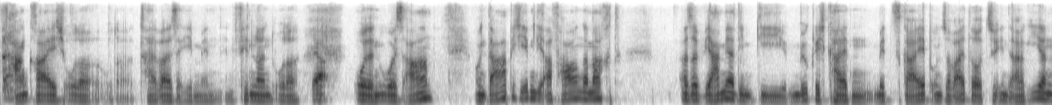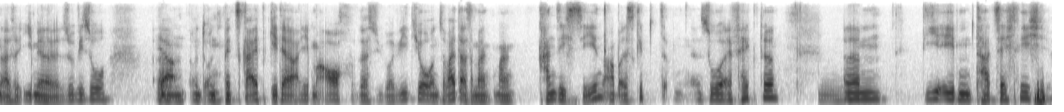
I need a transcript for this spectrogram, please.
Frankreich oder, oder teilweise eben in, in Finnland oder, ja. oder in den USA. Und da habe ich eben die Erfahrung gemacht, also wir haben ja die, die Möglichkeiten mit Skype und so weiter zu interagieren, also E-Mail sowieso. Ja. Ähm, und, und mit Skype geht ja eben auch das über Video und so weiter. Also man, man kann sich sehen, aber es gibt so Effekte, mhm. ähm, die eben tatsächlich,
